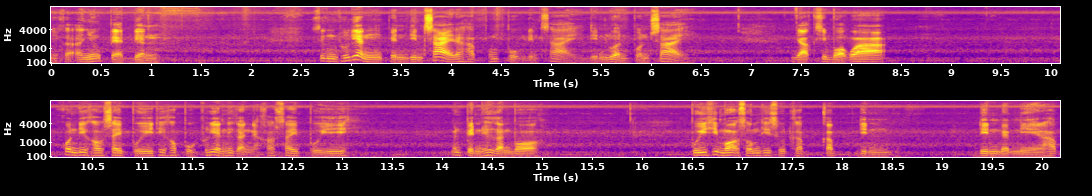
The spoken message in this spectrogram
นี่ก็อายุแปดเดือน ซึ่งทุเรียนเป็นดินทรายนะครับ ผมปลูกดินทราย ดินล้วนปนทราย อยากสิบอกว่า คนที่เขาใส่ปุ๋ยที่เขาปลูกทุเรียนที่กันเนี่ยเขาใส่ปุ๋ย มันเป็นที่กันบอปุ๋ยที่เหมาะสมที่สุดครับกับดินดินแบบนี้นะครับ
